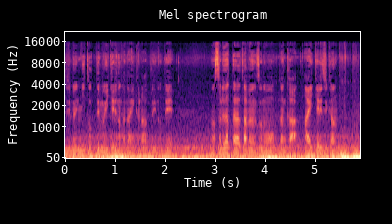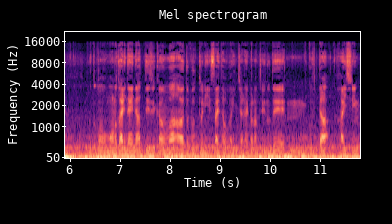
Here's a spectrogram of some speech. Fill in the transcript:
自分にとって向いてるのがないかなというので、まあ、それだったら多分そのなんか空いてる時間ちょっとこう物足りないなっていう時間はアウトプットに割いた方がいいんじゃないかなというので、うん、こういった配信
